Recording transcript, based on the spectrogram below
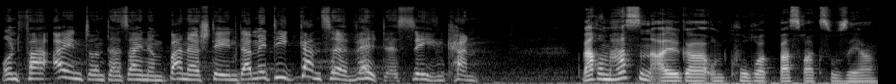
und vereint unter seinem Banner stehen, damit die ganze Welt es sehen kann. Warum hassen Alga und Kurok Basrak so sehr?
